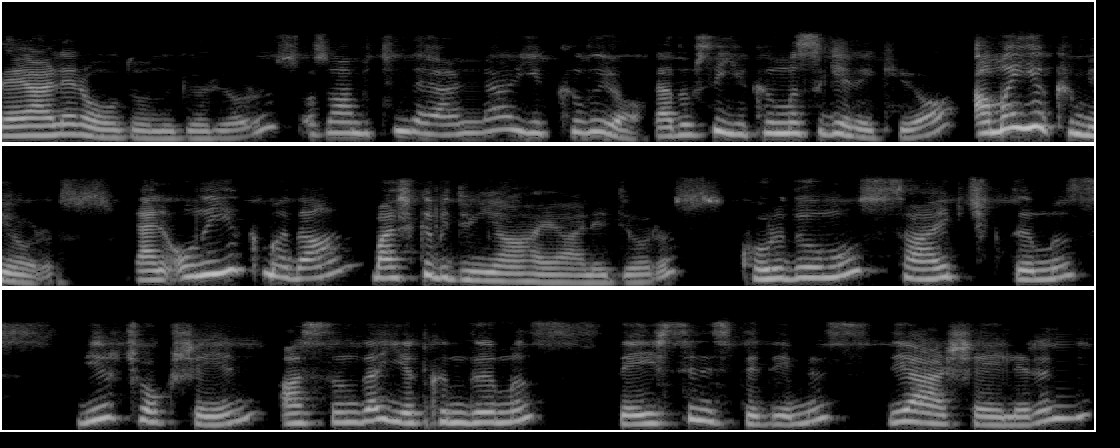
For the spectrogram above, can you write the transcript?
değerler olduğunu görüyoruz. O zaman bütün değerler yıkılıyor. Daha doğrusu yıkılması gerekiyor ama yıkmıyoruz. Yani onu yıkmadan başka bir dünya hayal ediyoruz. Koruduğumuz, sahip çıktığımız birçok şeyin aslında yakındığımız değişsin istediğimiz diğer şeylerin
